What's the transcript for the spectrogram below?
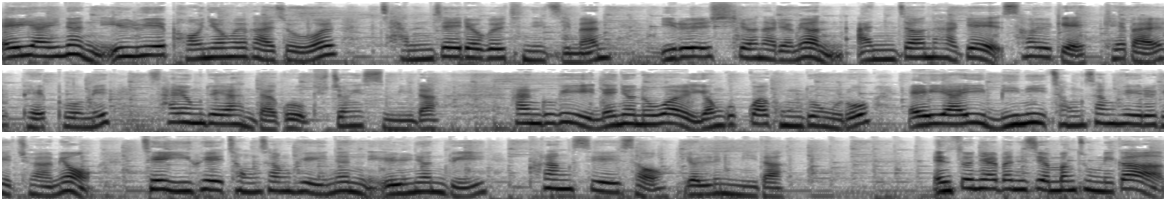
AI는 인류의 번영을 가져올 잠재력을 지니지만 이를 실현하려면 안전하게 설계, 개발, 배포 및 사용돼야 한다고 규정했습니다. 한국이 내년 5월 영국과 공동으로 AI 미니 정상회의를 개최하며 제2회 정상회의는 1년 뒤 프랑스에서 열립니다. 앤소니 알바니지 연방 총리가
